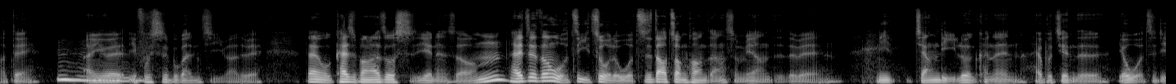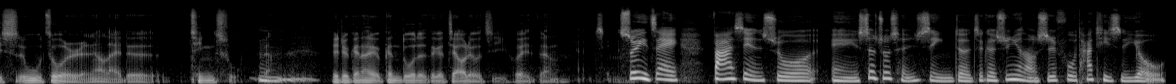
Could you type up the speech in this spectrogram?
哦，对，嗯啊，因为一副事不关己嘛，对不对？但我开始帮他做实验的时候，嗯，还这东西我自己做的，我知道状况长什么样子，对不对？你讲理论，可能还不见得有我自己实务做的人要来的清楚，这样，嗯、所以就跟他有更多的这个交流机会，这样。所以在发现说，诶，射出成型的这个训练老师傅，他其实有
